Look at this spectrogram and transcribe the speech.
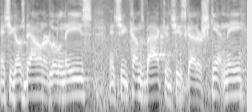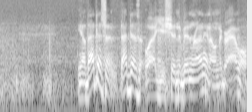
and she goes down on her little knees, and she comes back, and she's got her skint knee. You know that doesn't that doesn't. Well, you shouldn't have been running on the gravel.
